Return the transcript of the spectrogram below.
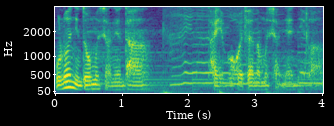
无论你多么想念他。他也不会再那么想念你了。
